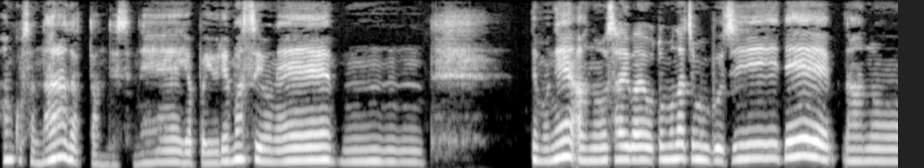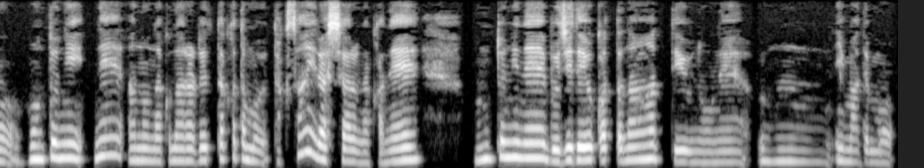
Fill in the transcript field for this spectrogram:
あんこさん奈良だったんですね。やっぱ揺れますよね。うん。でもね、あの、幸いお友達も無事で、あの、本当にね、あの、亡くなられた方もたくさんいらっしゃる中ね、本当にね、無事でよかったなっていうのをね、うん、今でも、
